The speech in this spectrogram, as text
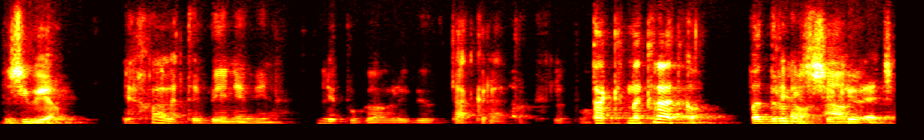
Živijo. Ja, hvala te, Benjamin. Lepo govor je bil, tako kratek. Tako na kratko, pa drugič še kaj več.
